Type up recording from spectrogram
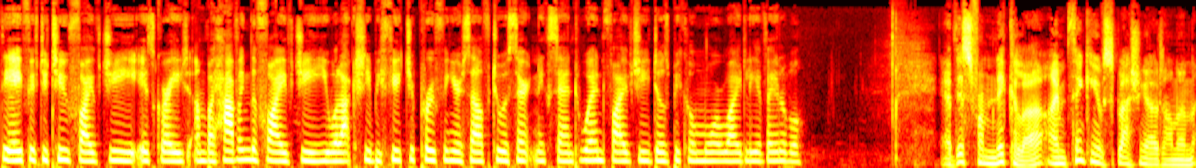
the A52 5G is great. And by having the 5G, you will actually be future proofing yourself to a certain extent when 5G does become more widely available. Uh, this from Nicola. I'm thinking of splashing out on an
